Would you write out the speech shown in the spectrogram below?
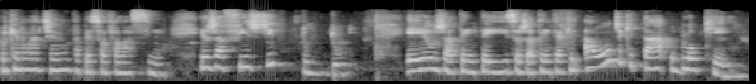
Porque não adianta a pessoa falar assim, eu já fiz de tudo. Eu já tentei isso, eu já tentei aquilo. Aonde que está o bloqueio?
